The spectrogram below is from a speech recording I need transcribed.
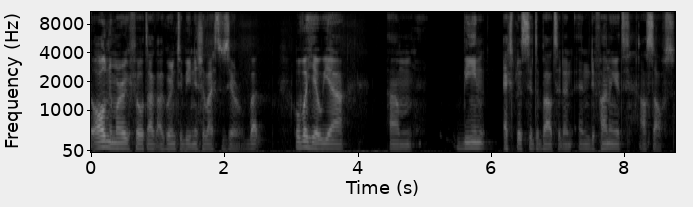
all numeric fields are, are, going to be initialized to zero. But over here, we are um, being explicit about it and, and defining it ourselves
